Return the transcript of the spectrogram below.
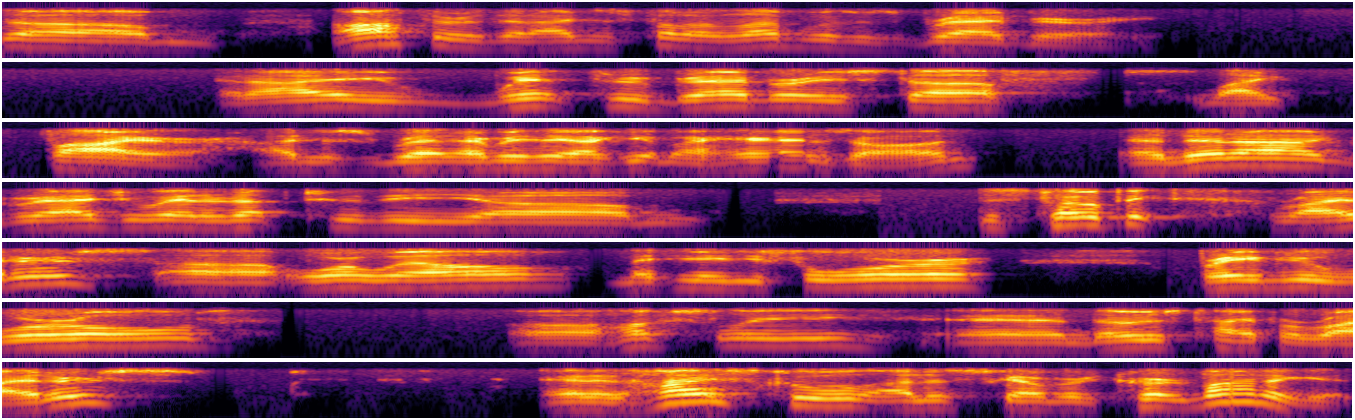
um, author that I just fell in love with was Bradbury, and I went through Bradbury stuff like fire. I just read everything I could get my hands on, and then I graduated up to the um, dystopic writers: uh, Orwell, 1984, Brave New World, uh, Huxley, and those type of writers. And in high school, I discovered Kurt Vonnegut,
